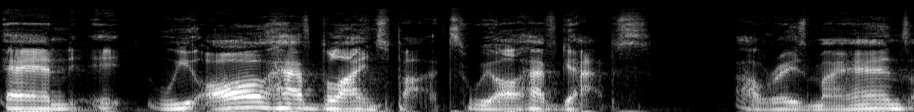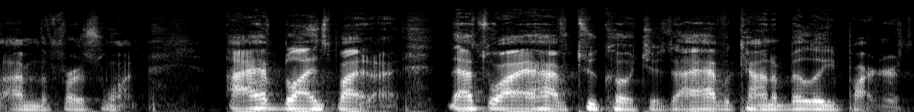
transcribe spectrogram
and it, we all have blind spots. We all have gaps. I'll raise my hands. I'm the first one. I have blind spot. That's why I have two coaches. I have accountability partners.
